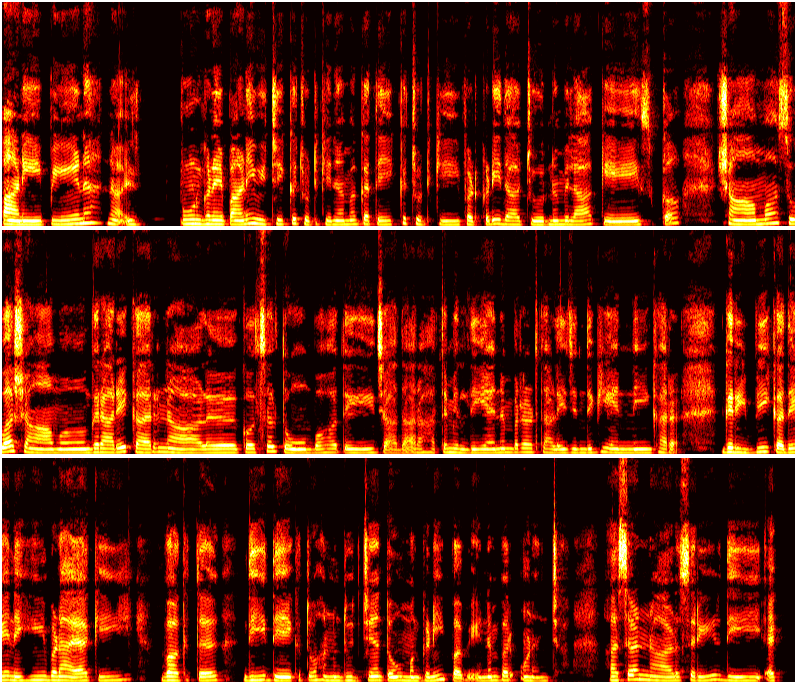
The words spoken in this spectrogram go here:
ਪਾਣੀ ਪੀਣ ਨਾਲ ਗੁਣਗੁਣੇ ਪਾਣੀ ਵਿੱਚ ਇੱਕ ਚੁਟਕੀ ਨਮਕ ਅਤੇ ਇੱਕ ਚੁਟਕੀ ਫਟਕੜੀ ਦਾ ਚੂਰਨ ਮਿਲਾ ਕੇ ਸੁੱਕਾ ਸ਼ਾਮ ਸਵੇਰ ਸ਼ਾਮ ਗਰਾਰੇ ਕਰਨ ਨਾਲ ਕੌਂਸਲ ਤੋਂ ਬਹੁਤ ਹੀ ਜ਼ਿਆਦਾ ਰਾਹਤ ਮਿਲਦੀ ਹੈ। ਨੰਬਰ 48 ਜ਼ਿੰਦਗੀ ਇੰਨੀ ਖਰ ਗਰੀਬੀ ਕਦੇ ਨਹੀਂ ਬਣਾਇਆ ਕਿ ਵਕਤ ਦੀ ਦੇਖ ਤੁਹਾਨੂੰ ਦੂਜਿਆਂ ਤੋਂ ਮੰਗਣੀ ਪਵੇ। ਨੰਬਰ 49 ਹੱਸਣ ਨਾਲ ਸਰੀਰ ਦੀ ਐਕ-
